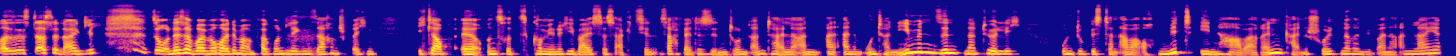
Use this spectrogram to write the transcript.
was ist das denn eigentlich? So, und deshalb wollen wir heute mal ein paar grundlegende Sachen sprechen. Ich glaube, äh, unsere Community weiß, dass Aktien Sachwerte sind und Anteile an, an einem Unternehmen sind natürlich. Und du bist dann aber auch Mitinhaberin, keine Schuldnerin wie bei einer Anleihe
